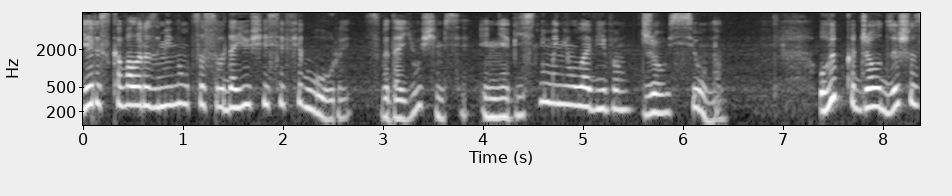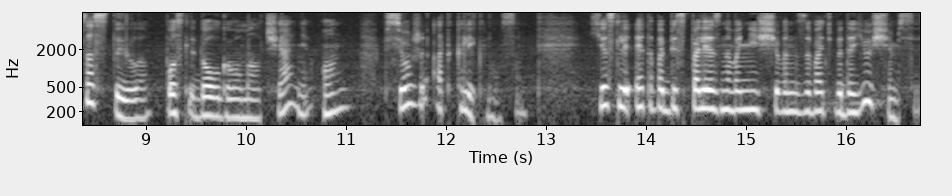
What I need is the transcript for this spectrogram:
я рисковал разминуться с выдающейся фигурой, с выдающимся и необъяснимо неуловимым Джоу Сюном. Улыбка Джоу Дзыши застыла. После долгого молчания он все же откликнулся. Если этого бесполезного нищего называть выдающимся,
